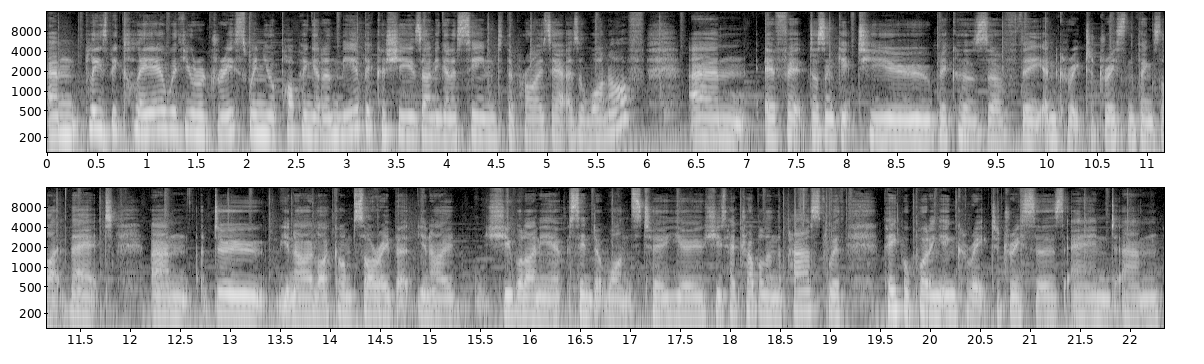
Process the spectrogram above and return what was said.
Um, please be clear with your address when you're popping it in there because she is only going to send the prize out as a one-off. Um, if it doesn't get to you because of the incorrect address and things like that um, do you know like I'm sorry but you know she will only send it once to you. She's had trouble in the past with people putting incorrect addresses and um,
